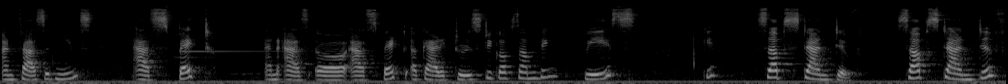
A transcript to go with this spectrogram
and facet means aspect an as uh, aspect a characteristic of something face okay? Substantive. Substantive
